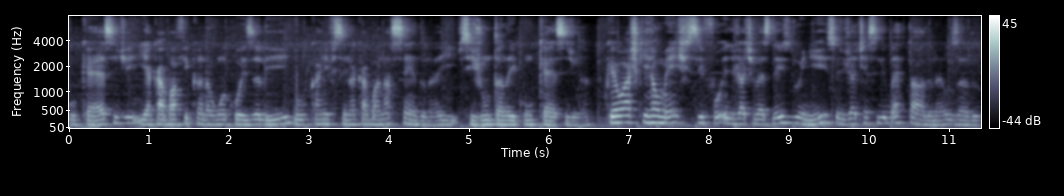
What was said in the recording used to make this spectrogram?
o Cassidy e acabar ficando alguma coisa ali, o Carnificina acabar nascendo, né? E se juntando aí com o Cassidy, né? Porque eu acho que realmente, se for, ele já tivesse desde o início, ele já tinha se libertado, né? Usando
